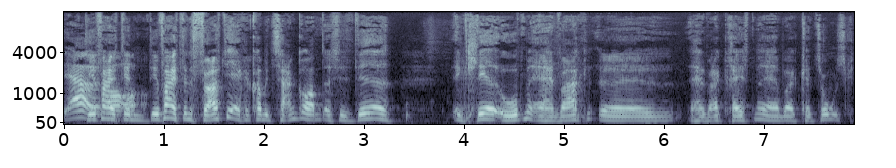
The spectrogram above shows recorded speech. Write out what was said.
Ja, Det er, faktisk og- den, det er faktisk den første, jeg kan komme i tanke om, der decideret erklæret åbent, at han var, øh, han var kristen, at han var katolsk.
